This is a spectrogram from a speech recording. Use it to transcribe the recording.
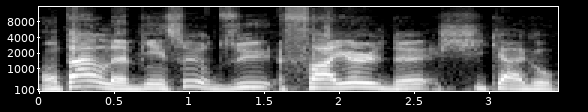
on parle bien sûr du Fire de Chicago.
